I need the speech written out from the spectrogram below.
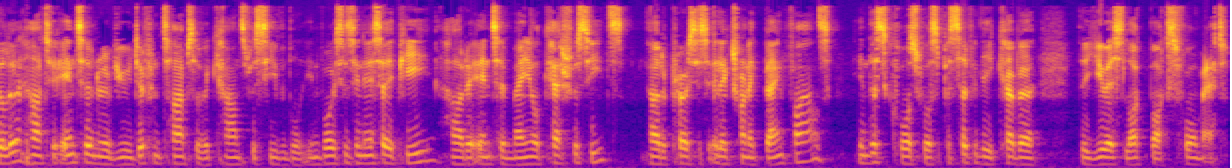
You'll learn how to enter and review different types of accounts receivable invoices in SAP, how to enter manual cash receipts, how to process electronic bank files. In this course, we'll specifically cover the US lockbox format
